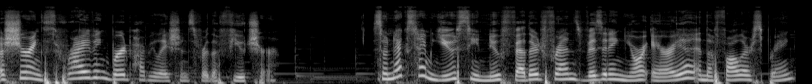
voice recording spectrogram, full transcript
assuring thriving bird populations for the future. So, next time you see new feathered friends visiting your area in the fall or spring,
